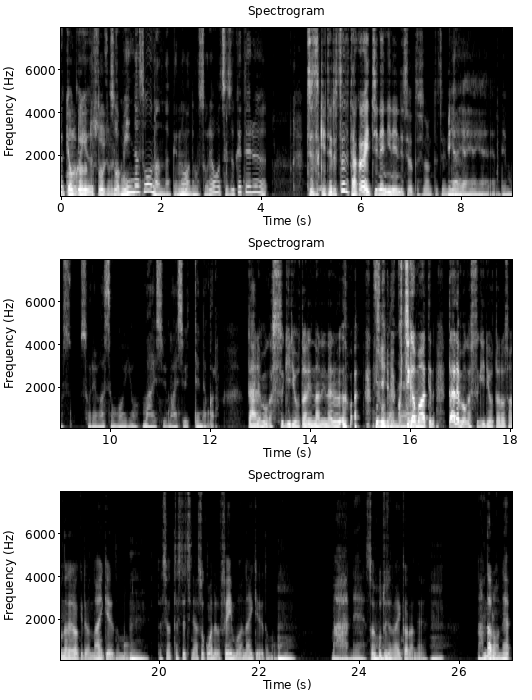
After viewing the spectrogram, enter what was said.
究極言うとそうみんなそうなんだけど、うん。でもそれを続けてる。続けてる人でたかが1年2年ですよ私なんて全然。いやいやいやいやでもそそれはすごいよ。毎週毎週言ってんだから誰もが杉良太郎になりなる ね。口が回ってない。誰もが杉良太郎さんになれるわけではないけれども、うん。私私たちにあそこまでのフェイムはないけれども、うん。まあねそういうことじゃないからね、うん。なんだろうね。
